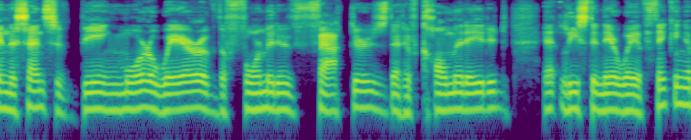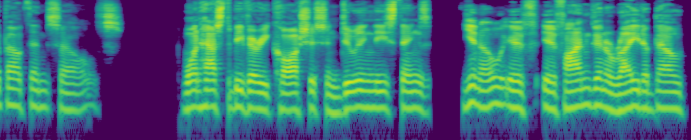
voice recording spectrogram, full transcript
in the sense of being more aware of the formative factors that have culminated, at least in their way of thinking about themselves. One has to be very cautious in doing these things. You know, if if I'm going to write about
